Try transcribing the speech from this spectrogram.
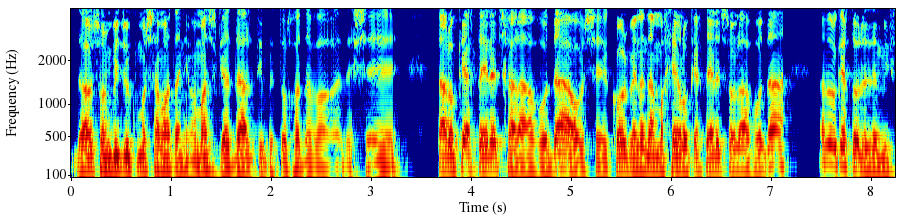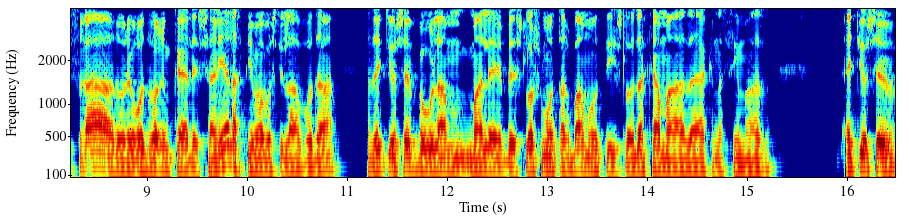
דבר ראשון בדיוק כמו שאמרת אני ממש גדלתי בתוך הדבר הזה שאתה לוקח את הילד שלך לעבודה או שכל בן אדם אחר לוקח את הילד שלו לעבודה אז הוא לוקח אותו לאיזה משרד או לראות דברים כאלה שאני הלכתי עם אבא שלי לעבודה אז הייתי יושב באולם מלא ב-300 400 איש לא יודע כמה זה היה כנסים אז הייתי יושב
